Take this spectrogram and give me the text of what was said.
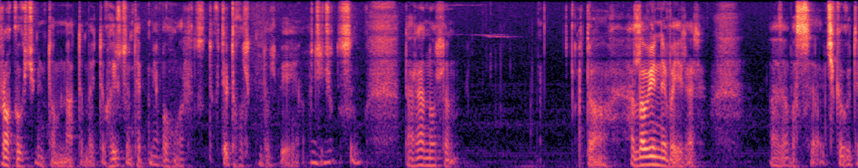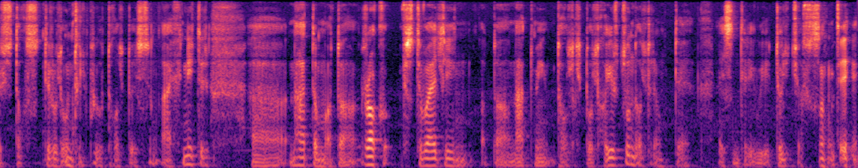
рок хөгжмийн том наадам байдаг 250 мянган хүн оролцдог. Тэр тоглолтод бол би очиж үзсэн. Дараа нь бол одоо Halloween-ы баяраар бас Чикаго дээр ч тоглосон. Тэр бол өн төлбөрийн тоглолт байсан. А эхний тэр наадам одоо рок фестивалийн одоо наадмын тоглолт бол 200 долларын үнэтэй байсан тэрийг би төлж орсон тий.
